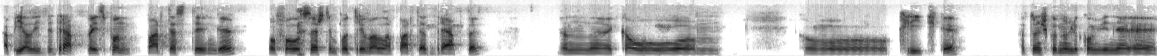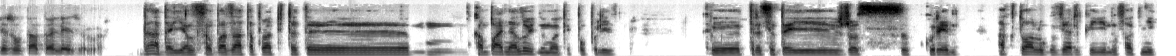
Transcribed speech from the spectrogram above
Apoi el e de dreapta. Păi spun, partea stângă o folosește împotriva la partea dreaptă în, ca, o, ca o critică atunci când nu le convine rezultatul alegerilor. Da, dar el s-a bazat aproape toată m, campania lui numai pe populism. Că trebuie să dai jos curent actualul guvern că ei nu fac nici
